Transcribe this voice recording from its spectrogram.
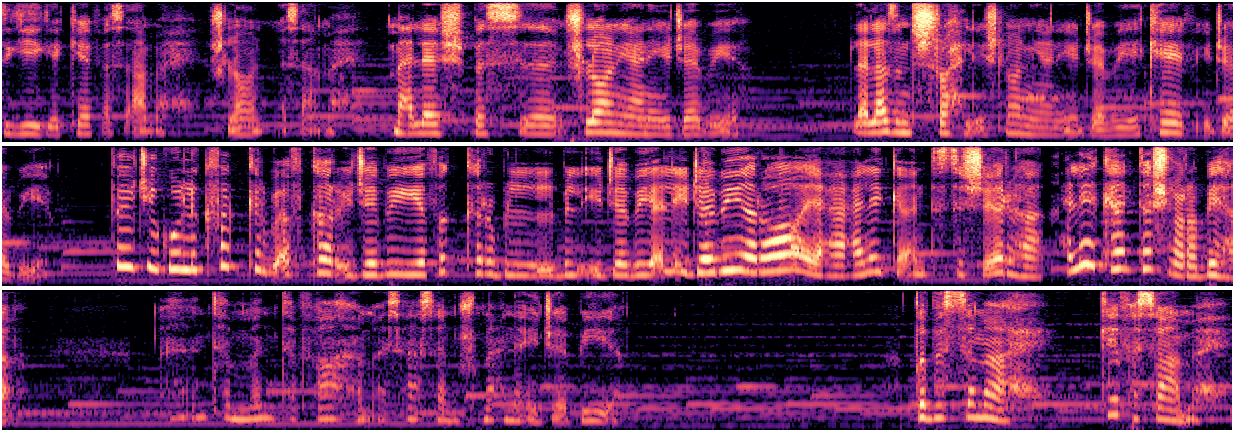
دقيقة كيف أسامح؟ شلون أسامح؟ معليش بس شلون يعني إيجابية؟ لا لازم تشرح لي شلون يعني إيجابية كيف إيجابية فيجي يقول لك فكر بأفكار إيجابية فكر بالإيجابية الإيجابية رائعة عليك أن تستشعرها عليك أن تشعر بها أنت ما أنت فاهم أساسا وش معنى إيجابية؟ طب السماح كيف أسامح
